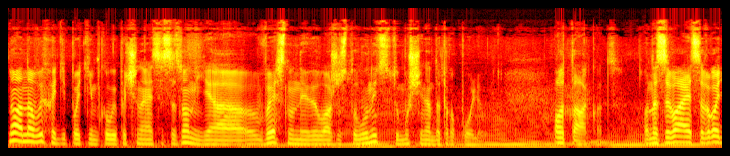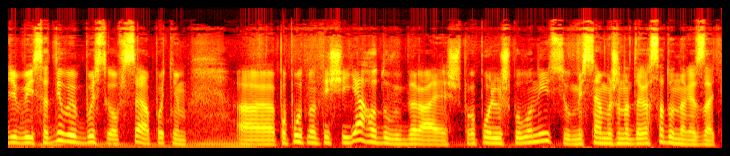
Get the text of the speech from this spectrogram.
Ну а на виході, потім, коли починається сезон, я весну не виважу з полуниці, тому що треба прополювати. Отак от. Називається, вроді би і садили швидко, все, а потім е, попутно ти ще ягоду вибираєш, прополюєш полуницю, місцями вже треба розсаду нарізати,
